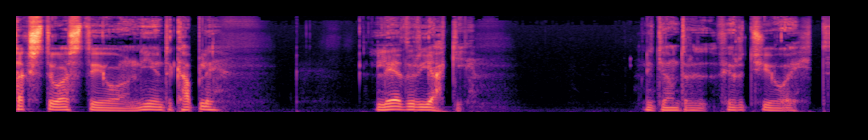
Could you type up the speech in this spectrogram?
Sextuasti og nýjundi kapli Leður jakki 1941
